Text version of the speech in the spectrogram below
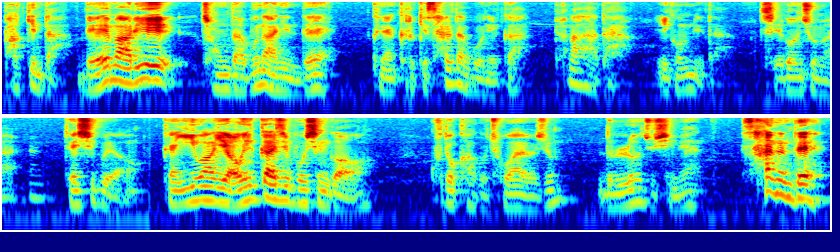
바뀐다. 내 말이 정답은 아닌데 그냥 그렇게 살다 보니까 편안하다 이겁니다. 즐거운 주말 되시고요. 그냥 이왕 여기까지 보신 거 구독하고 좋아요 좀 눌러주시면 사는데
